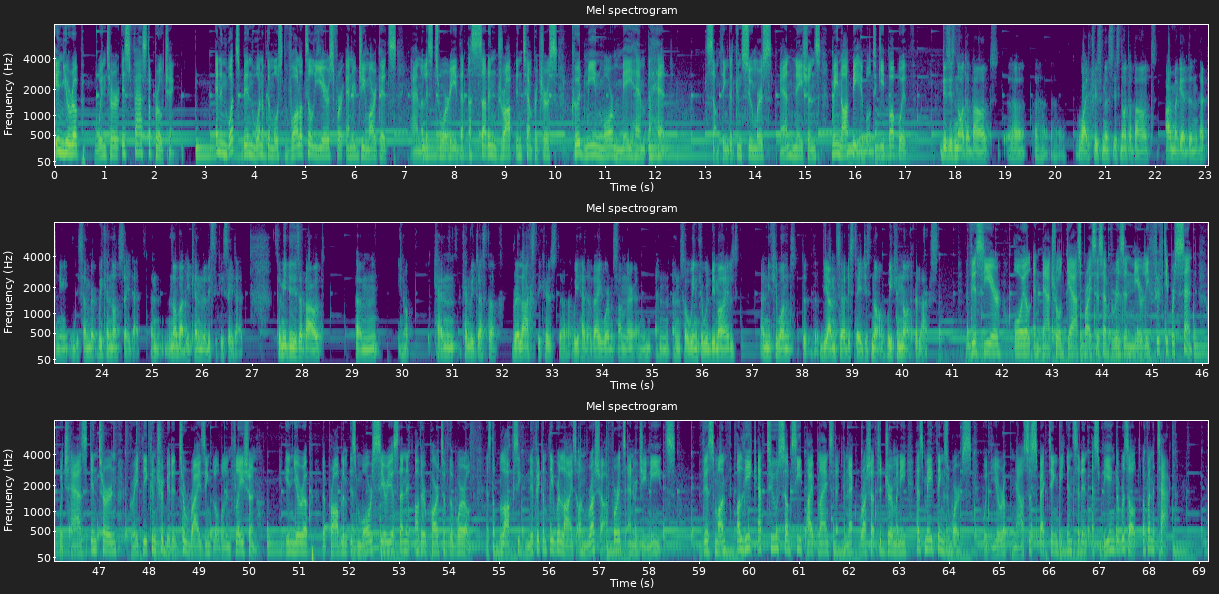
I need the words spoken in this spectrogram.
In Europe, winter is fast approaching. And in what's been one of the most volatile years for energy markets, analysts worry that a sudden drop in temperatures could mean more mayhem ahead. Something that consumers and nations may not be able to keep up with. This is not about uh, uh, White Christmas, it's not about Armageddon happening in December. We cannot say that, and nobody can realistically say that. For me, this is about, um, you know, can can we just uh, relax because uh, we had a very warm summer and, and, and so winter will be mild. And if you want, the, the answer at this stage is no, we cannot relax. This year, oil and natural gas prices have risen nearly 50%, which has, in turn, greatly contributed to rising global inflation. In Europe, the problem is more serious than in other parts of the world, as the bloc significantly relies on Russia for its energy needs. This month, a leak at two subsea pipelines that connect Russia to Germany has made things worse, with Europe now suspecting the incident as being the result of an attack.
